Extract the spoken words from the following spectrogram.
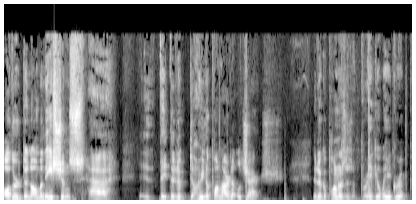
other denominations. Uh, they, they look down upon our little church. They look upon us as a breakaway group,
